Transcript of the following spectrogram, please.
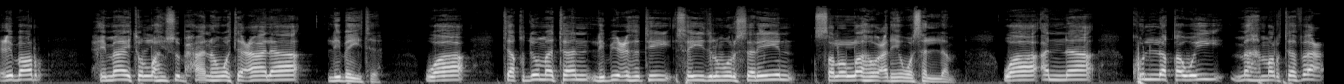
عبر حماية الله سبحانه وتعالى لبيته وتقدمة لبعثة سيد المرسلين صلى الله عليه وسلم وأن كل قوي مهما ارتفع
